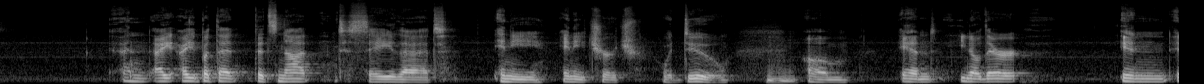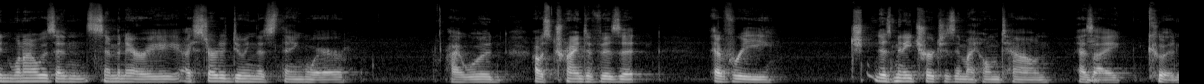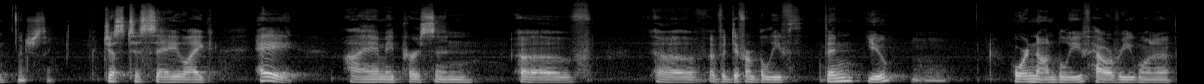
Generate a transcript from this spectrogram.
and I, I but that that's not to say that any any church would do. Mm-hmm. Um, and you know there in in when I was in seminary, I started doing this thing where I would I was trying to visit every as many churches in my hometown as mm. I could. Interesting. Just to say like, hey, I am a person of of, of a different belief than you, mm-hmm. or non-belief, however you want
